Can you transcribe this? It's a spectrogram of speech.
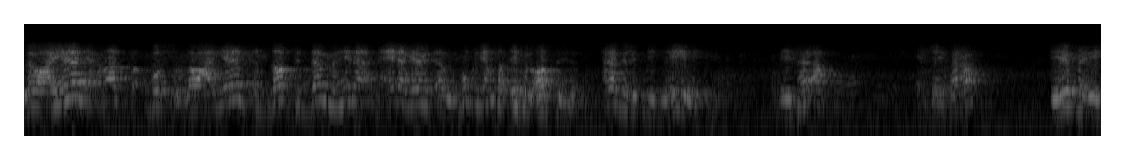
لو عيان يا جماعة بصوا لو عيان الضغط الدم هنا علا جامد قوي. ممكن يحصل إيه في الارتري ده؟ حاجة من الاثنين إيه؟ إيه؟ فرقه إيه فرقه يا اما إيه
